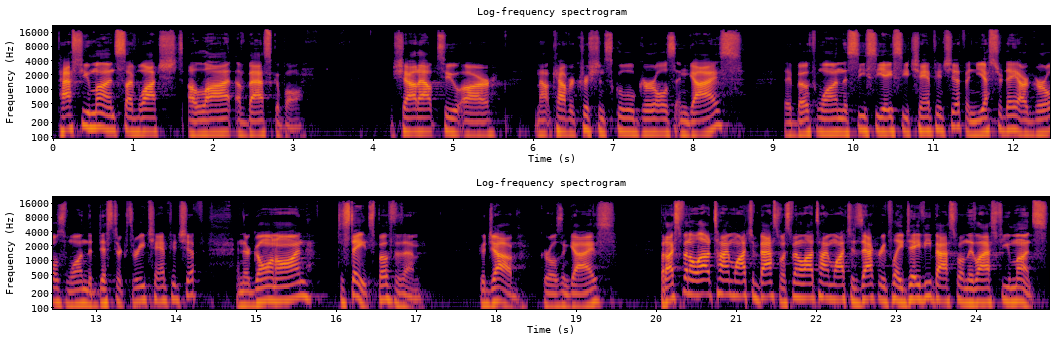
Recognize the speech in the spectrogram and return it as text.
The past few months, I've watched a lot of basketball. Shout out to our Mount Calvary Christian School girls and guys. They both won the CCAC championship, and yesterday our girls won the District 3 championship, and they're going on to states, both of them. Good job, girls and guys. But I spent a lot of time watching basketball. I spent a lot of time watching Zachary play JV basketball in the last few months.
